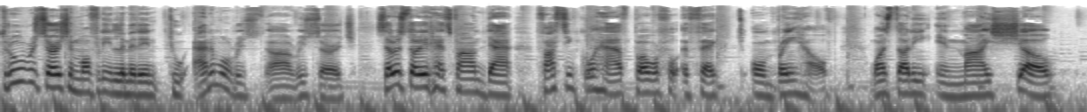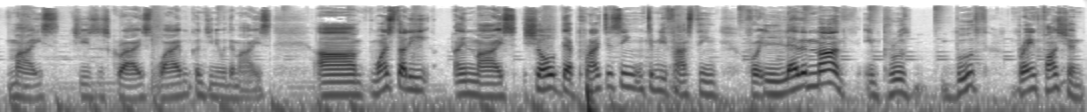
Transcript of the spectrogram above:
through research and mostly limited to animal res- uh, research, several studies has found that fasting could have powerful effect on brain health. One study in mice show mice, Jesus Christ, why we continue with the mice? Um, one study in mice showed that practicing intermittent fasting for 11 months improved both brain function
